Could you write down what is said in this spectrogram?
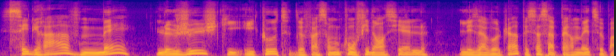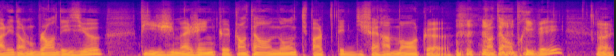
C'est grave, mais le juge qui écoute de façon confidentielle les avocats, et ça, ça permet de se parler dans le blanc des yeux. Puis j'imagine que quand tu es en honte, tu parles peut-être différemment que quand tu es en privé. Ouais.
